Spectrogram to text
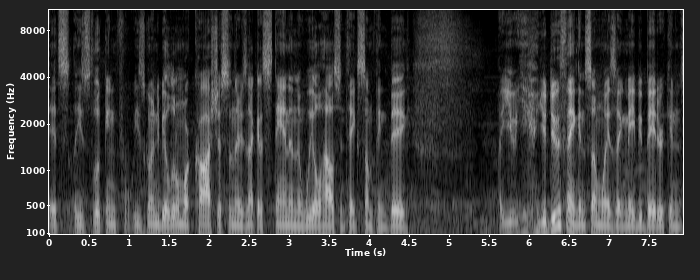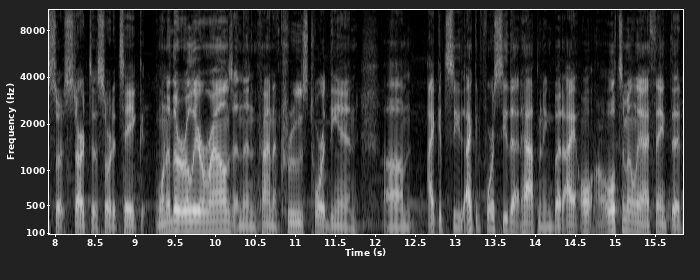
it's he's looking. For, he's going to be a little more cautious, and he's not going to stand in the wheelhouse and take something big you, you do think in some ways like maybe Bader can start to sort of take one of the earlier rounds and then kind of cruise toward the end. Um, I could see I could foresee that happening, but I ultimately I think that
